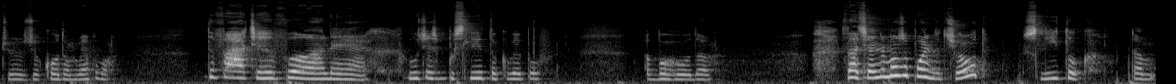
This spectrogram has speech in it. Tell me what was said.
чи з якого там випало. Два червоних. Лучше б сліток випав. Або года. Кстати, я не можу поняти, чого от сліток, там,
